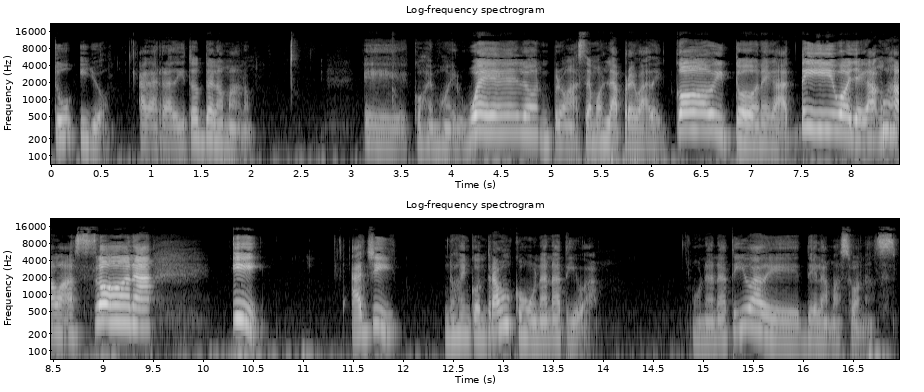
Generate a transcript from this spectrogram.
tú y yo, agarraditos de la mano. Eh, cogemos el vuelo, hacemos la prueba de COVID, todo negativo, llegamos a Amazonas y allí nos encontramos con una nativa, una nativa de, del Amazonas.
